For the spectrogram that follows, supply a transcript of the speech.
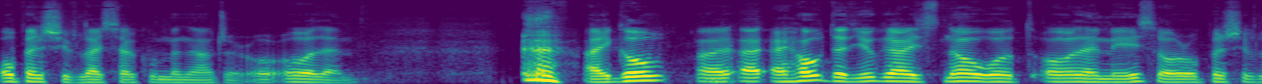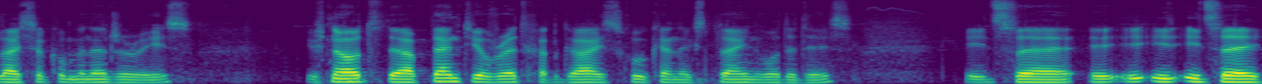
OpenShift Lifecycle Manager or OLM. I go. I, I, hope that you guys know what OLM is or OpenShift Lifecycle Manager is. If not, there are plenty of Red Hat guys who can explain what it is. It's a, it, it's a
